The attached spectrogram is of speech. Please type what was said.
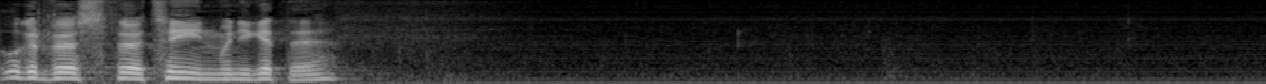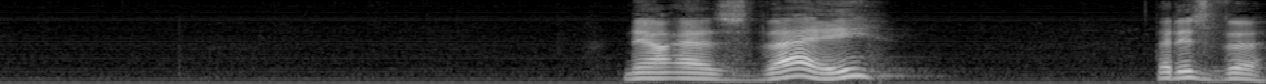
Look at verse 13 when you get there. Now, as they, that is the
